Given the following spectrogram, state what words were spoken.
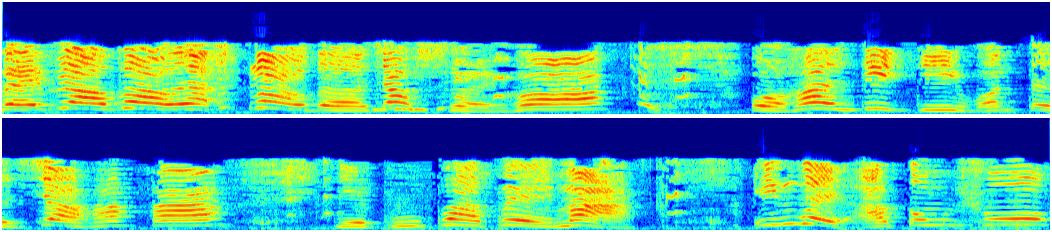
肥泡泡的冒得像水花，我和弟弟玩的笑哈哈，也不怕被骂，因为阿公说。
